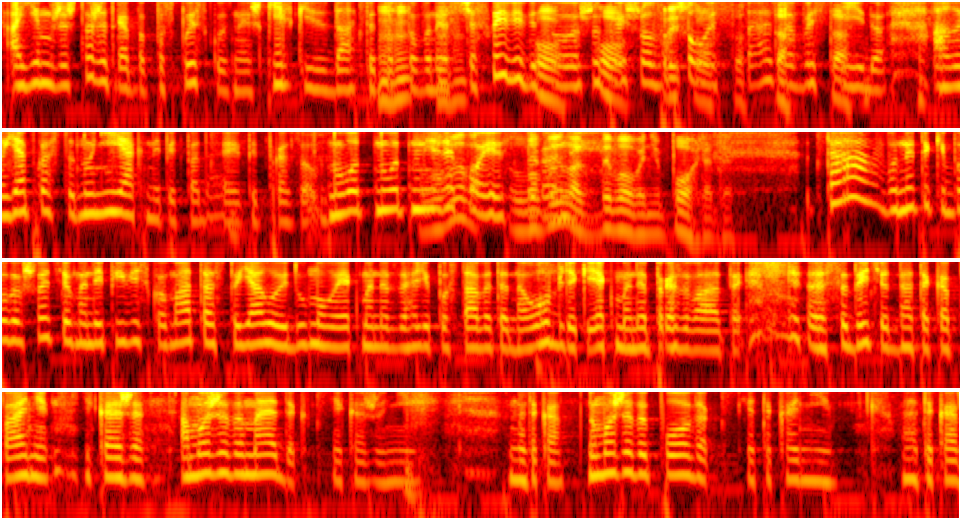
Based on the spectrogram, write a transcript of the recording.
а їм вже ж теж треба по списку, знаєш, кількість дати. Тобто вони uh-huh. щасливі від о, того, що о, прийшов, прийшов хтось та, та, самостійно. Та. Але я просто ну ніяк не підпадаю під призов. Ну от ну от ні з якої сторони. Ловила здивовані погляди. Та вони такі були в шоці. У мене піввійськомата стояло і думало, як мене взагалі поставити на облік, як мене призвати. Е, сидить одна така пані і каже: А може ви медик? Я кажу, ні. Вона така: ну може ви повар? Я така, ні. Вона така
